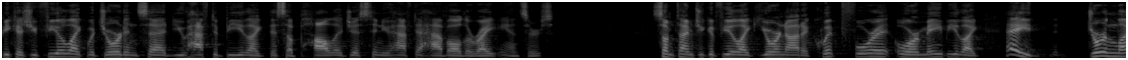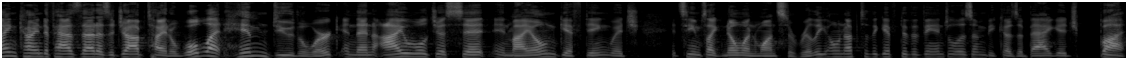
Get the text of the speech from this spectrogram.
because you feel like what Jordan said, you have to be like this apologist and you have to have all the right answers. Sometimes you could feel like you're not equipped for it, or maybe like, hey, Jordan Lang kind of has that as a job title. We'll let him do the work, and then I will just sit in my own gifting, which It seems like no one wants to really own up to the gift of evangelism because of baggage, but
